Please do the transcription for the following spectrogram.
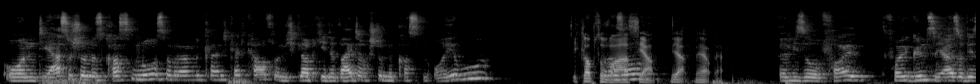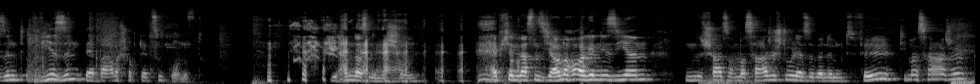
Und die erste Stunde ist kostenlos, wenn man dann eine Kleinigkeit kauft. Und ich glaube, jede weitere Stunde kostet einen Euro. Ich glaube, so war es, so? ja. Ja, ja, ja. Irgendwie so voll, voll günstig. Also wir sind, wir sind der Barbershop der Zukunft. Die haben das nämlich schon. Häppchen lassen sich auch noch organisieren. Ein Scheiß auf Massagestuhl, das übernimmt Phil die Massage.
